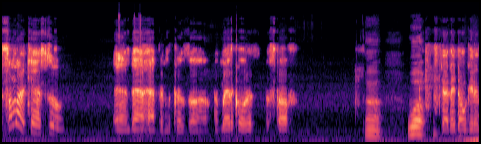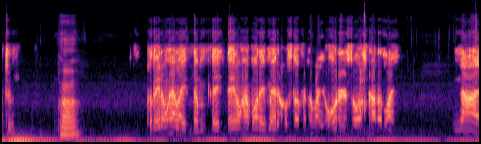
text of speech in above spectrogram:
somebody can sue, and that happened because uh, the medical stuff Uh, well, that they don't get into huh? because they don't have like the they, they don't have all their medical stuff in the right order, so it's kind of like not.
